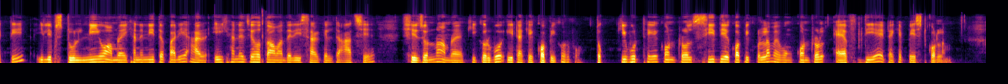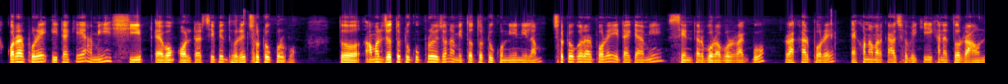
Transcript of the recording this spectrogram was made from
একটি ইলিপস টুল নিয়েও আমরা এখানে নিতে পারি। আর এইখানে যেহেতু আমাদের এই সার্কেলটা আছে, সেজন্য আমরা কি করব? এটাকে কপি করব। তো কিবোর্ড থেকে কন্ট্রোল সি দিয়ে কপি করলাম এবং কন্ট্রোল এফ দিয়ে এটাকে পেস্ট করলাম। করার পরে এটাকে আমি শিফট এবং অল্টার চেপে ধরে ছোট করব। তো আমার যতটুকু প্রয়োজন আমি ততটুকু নিয়ে নিলাম। ছোট করার পরে এটাকে আমি সেন্টার বরাবর রাখব। রাখার পরে এখন আমার কাজ হবে কি, এখানে তো রাউন্ড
